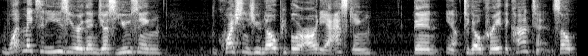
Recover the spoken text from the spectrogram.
what makes it easier than just using the questions you know people are already asking than, you know, to go create the content? So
